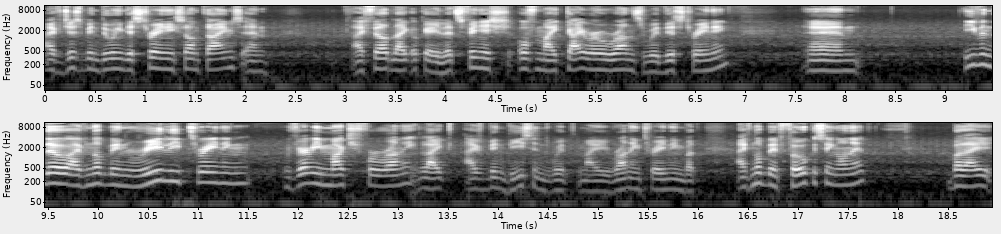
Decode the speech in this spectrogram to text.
I've just been doing this training sometimes and I felt like, okay, let's finish off my Cairo runs with this training. And even though I've not been really training very much for running. Like I've been decent with my running training, but I've not been focusing on it. But I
